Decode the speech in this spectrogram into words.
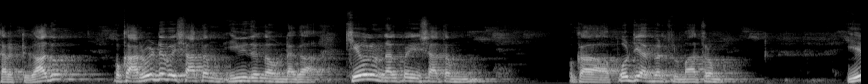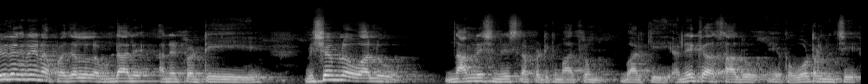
కరెక్ట్ కాదు. ఒక అరవై డెబ్బై శాతం ఈ విధంగా ఉండగా కేవలం నలభై శాతం ఒక పోటీ అభ్యర్థులు మాత్రం ఏ విధంగానైనా ప్రజలలో ఉండాలి అనేటువంటి విషయంలో వాళ్ళు నామినేషన్ వేసినప్పటికీ మాత్రం వారికి అనేక సార్లు ఈ యొక్క ఓటర్ల నుంచి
